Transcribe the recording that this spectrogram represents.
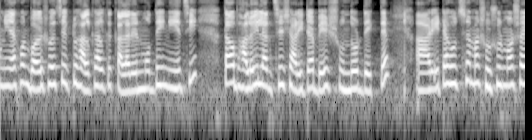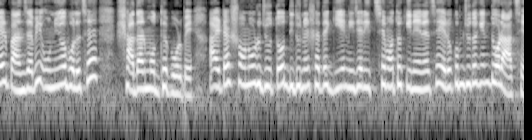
উনি এখন বয়স হয়েছে, একটু হালকা হালকা কালারের মধ্যেই নিয়েছি। তাও ভালোই লাগছে শাড়িটা, বেশ সুন্দর দেখতে। আর এটা হচ্ছে আমার শ্বশুর মশাইয়ের পাঞ্জাবি, উনিও বলেছে সাদার মধ্যে পরবে। আর এটা সোনুর জুতো, দিদুনের সাথে গিয়ে নিজের ইচ্ছে মতো কিনে এনেছে, এরকম জুতো কিন্তু ওর আছে।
